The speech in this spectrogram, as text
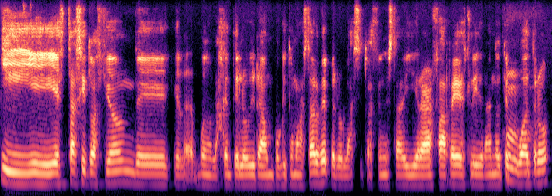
Y esta situación de que la, bueno, la gente lo irá un poquito más tarde, pero la situación está de Gerard Farrés liderando T4,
